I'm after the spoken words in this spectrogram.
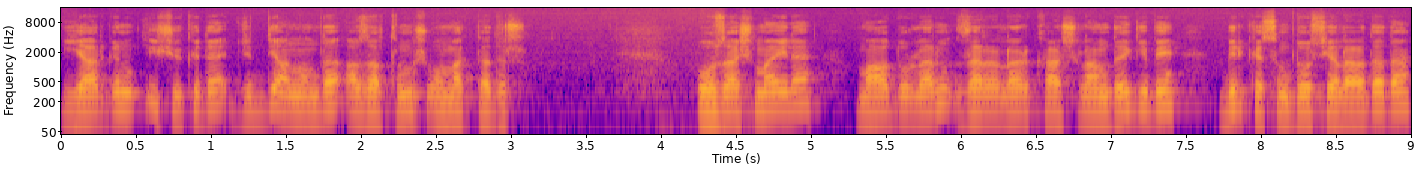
yargın iş yükü de ciddi anlamda azaltılmış olmaktadır. Uzlaşma ile mağdurların zararları karşılandığı gibi bir kısım dosyalarda da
